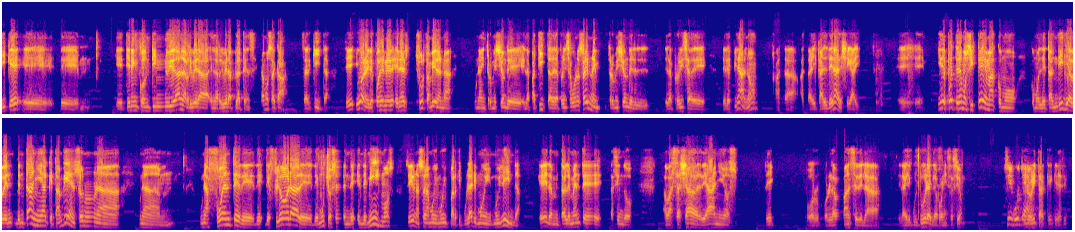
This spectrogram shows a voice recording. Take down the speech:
y que, eh, tienen continuidad en la ribera, en la ribera platense. Estamos acá, cerquita. Y bueno, y después en el, sur también una, una intromisión de la patita de la provincia de Buenos Aires, una intromisión de la provincia de, del Espinal, ¿no? Hasta, hasta el Calderal llega ahí. Eh, y después tenemos sistemas como, como el de Tandilia Ventaña, que también son una, una, fuente de, flora, de, muchos endemismos, ¿sí? una zona muy, muy particular y muy, muy linda, que lamentablemente está siendo avasallada desde años por, por, el avance de la, de la, agricultura y la urbanización. Sí, mucha. ahorita qué quieres decir?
